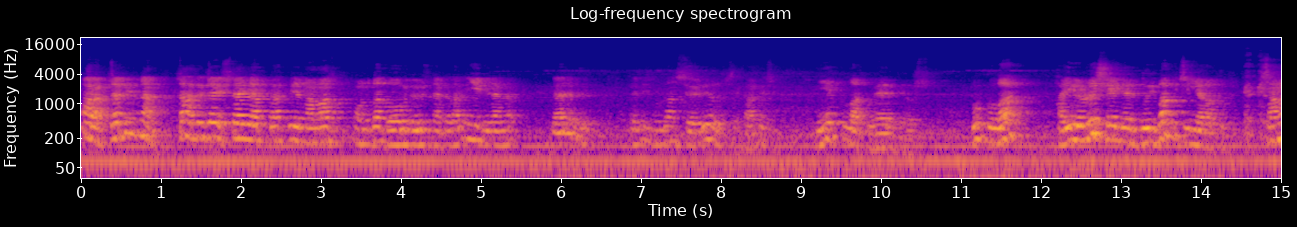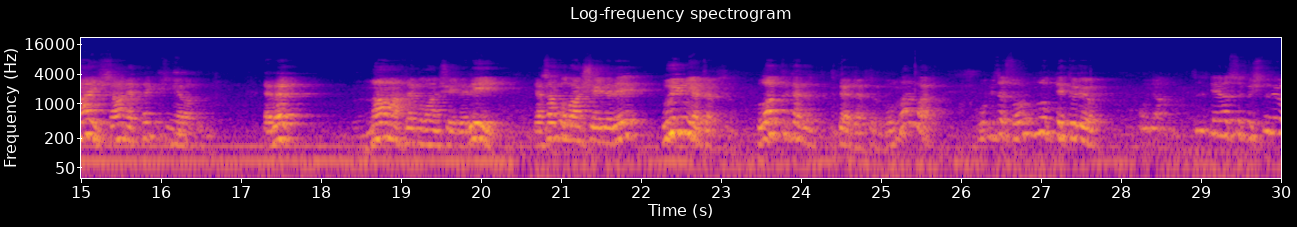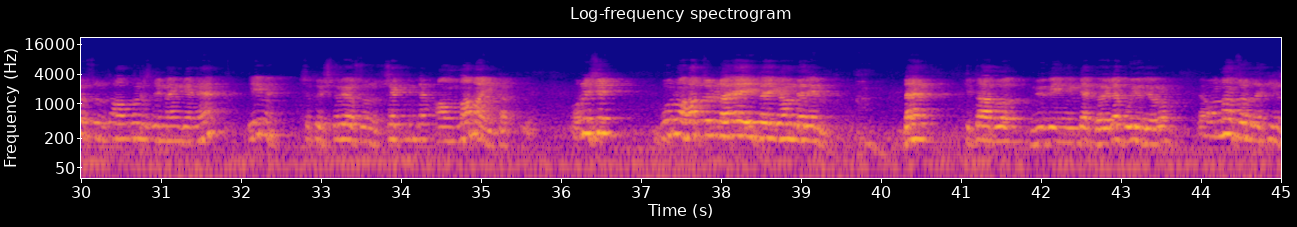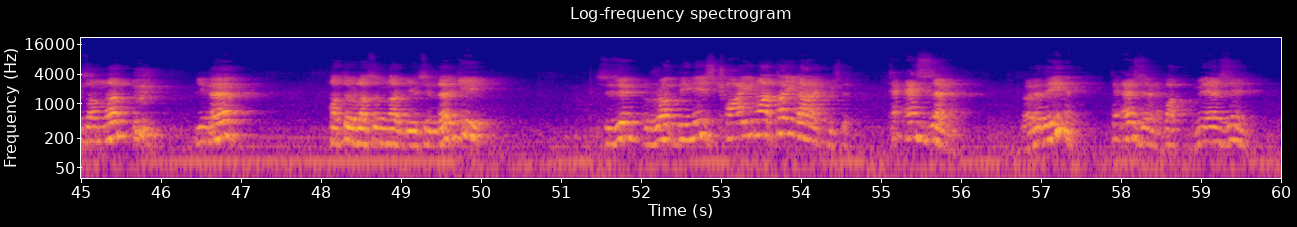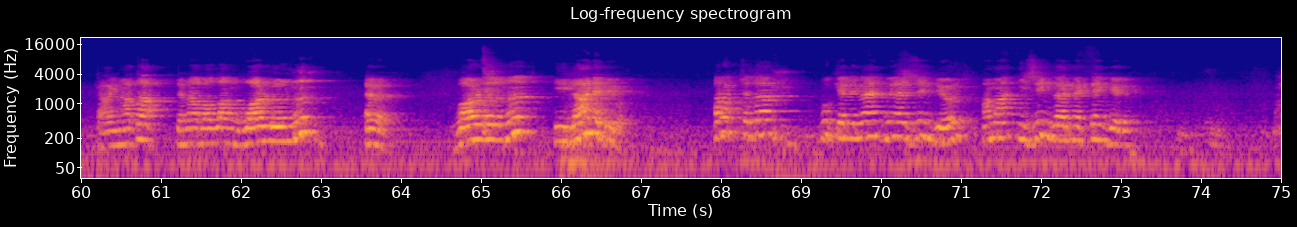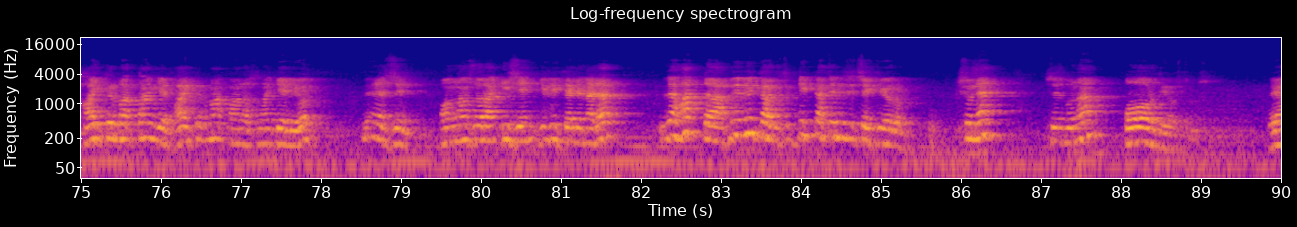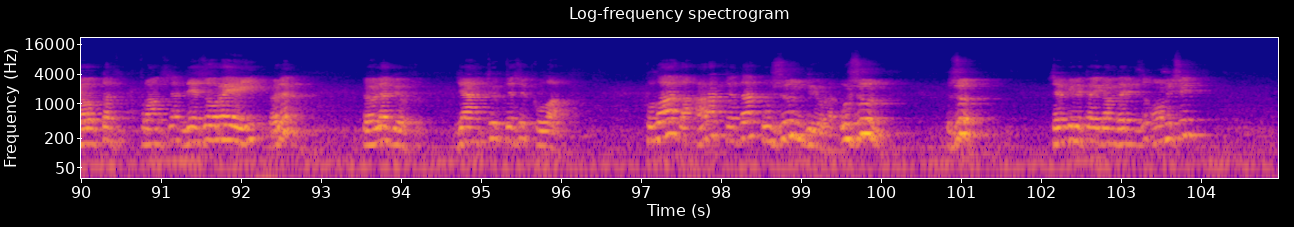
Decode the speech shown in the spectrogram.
Arapça bilmem. Sadece işte yaprak bir namaz, onu da doğru dürüst ne kadar iyi bilenler bilir. Ve biz buradan söylüyoruz size kardeşim. Niye kulak vermiyorsun? Bu kulak hayırlı şeyleri duymak için yaratılmış. Sana ihsan etmek için yaratılmış. Evet, namahrem olan şeyleri, yasak olan şeyleri duymayacaksın. Kulak tıkacaksın. Bunlar var. Bu bize sorumluluk getiriyor. Hocam siz gene sıkıştırıyorsunuz aldığınız bir mengene değil mi? Sıkıştırıyorsunuz şeklinde anlamayın katiyen. Onun için bunu hatırla ey peygamberim. Ben kitabı mübinimde böyle buyuruyorum. Ve ondan sonraki insanlar yine hatırlasınlar, bilsinler ki sizin Rabbiniz kainata ilan etmiştir. Teezzene. Öyle değil mi? Teezzene. Bak müezzin. Kainata Cenab-ı Allah'ın varlığını evet varlığını ilan ediyor. Arapçada bu kelime müezzin diyoruz ama izin vermekten geliyor. Haykırmaktan geliyor. Haykırmak manasına geliyor. Müezzin. Ondan sonra izin gibi kelimeler ve hatta mümin kardeşim dikkatinizi çekiyorum. Şu ne? Siz buna or diyorsunuz. Veyahut da Fransızca les oreilles, öyle mi? Öyle diyorsun. Yani Türkçesi kulak. Kulağa da Arapçada uzun diyorlar. Uzun. Uzun. Sevgili Peygamberimizin onun için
